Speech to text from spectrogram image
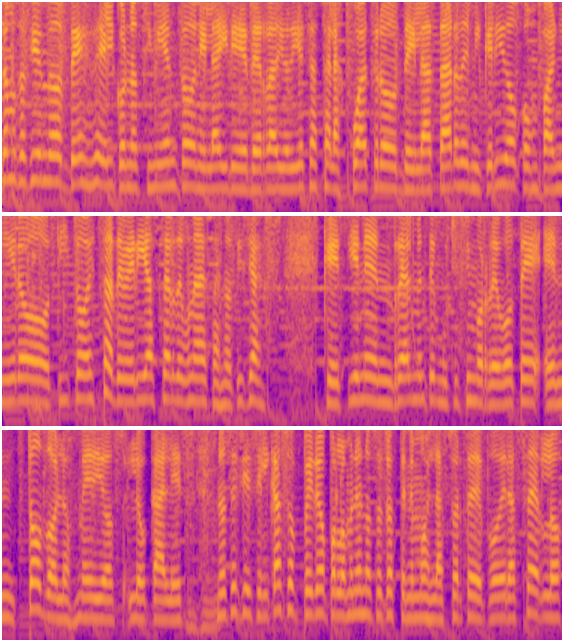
Estamos haciendo desde el conocimiento en el aire de Radio 10 hasta las 4 de la tarde. Mi querido compañero Tito, esta debería ser de una de esas noticias que tienen realmente muchísimo rebote en todos los medios locales. No sé si es el caso, pero por lo menos nosotros tenemos la suerte de poder hacerlo.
